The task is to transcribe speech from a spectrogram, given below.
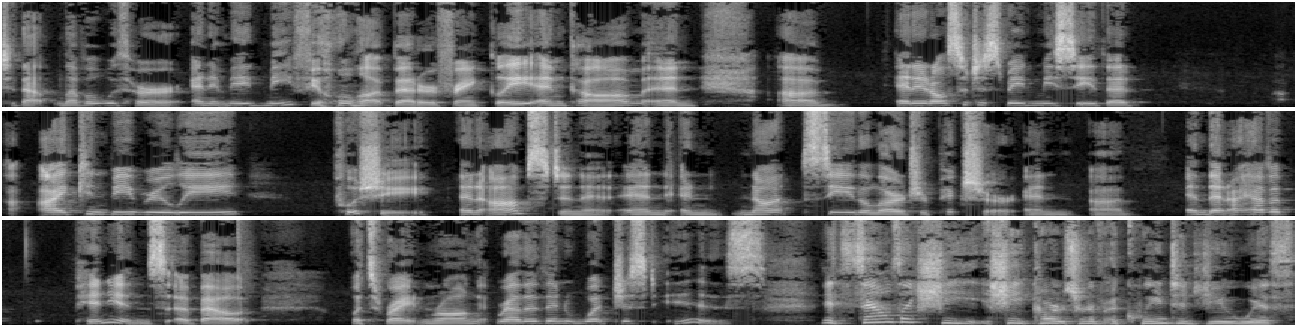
to that level with her. And it made me feel a lot better, frankly, and calm. And um, and it also just made me see that I can be really pushy and obstinate and and not see the larger picture and uh, and that I have opinions about what's right and wrong rather than what just is. It sounds like she she sort of acquainted you with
